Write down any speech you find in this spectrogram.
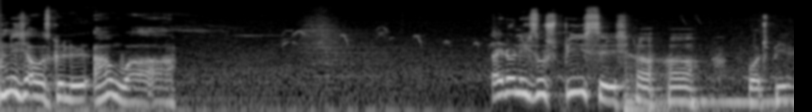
Noch nicht ausgelöst. Aua. Sei doch nicht so spießig. Haha. Wortspiel.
